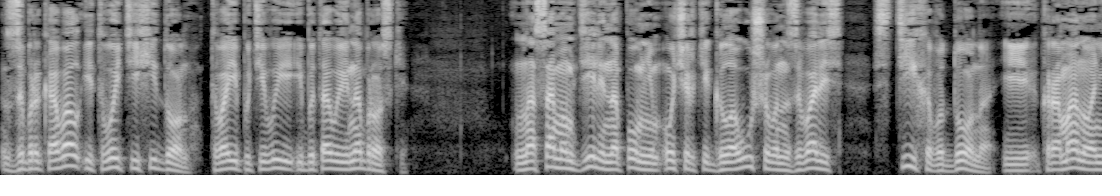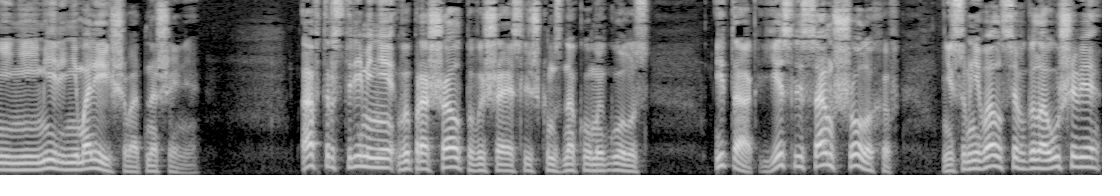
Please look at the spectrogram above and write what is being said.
«Забраковал и твой тихий дон, твои путевые и бытовые наброски». На самом деле, напомним, очерки Голоушева назывались с Тихого Дона, и к роману они не имели ни малейшего отношения. Автор стремени вопрошал, повышая слишком знакомый голос. Итак, если сам Шолохов не сомневался в Голоушеве,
